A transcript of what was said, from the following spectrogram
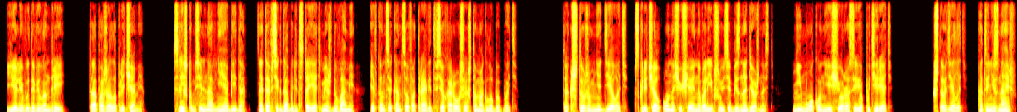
— еле выдавил Андрей. Та пожала плечами. «Слишком сильна в ней обида. Это всегда будет стоять между вами и в конце концов отравит все хорошее, что могло бы быть. «Так что же мне делать?» — вскричал он, ощущая навалившуюся безнадежность. Не мог он еще раз ее потерять. «Что делать? А ты не знаешь?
